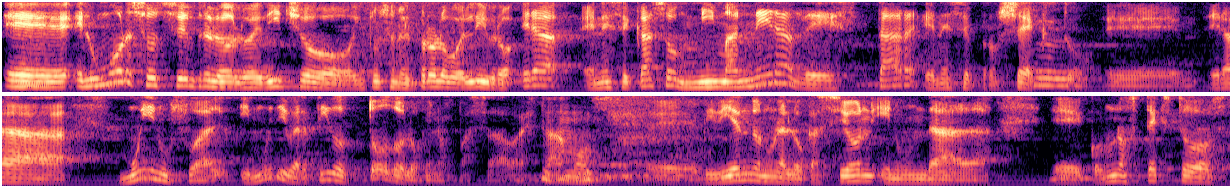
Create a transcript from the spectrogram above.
Eh, el humor, yo siempre lo, lo he dicho, incluso en el prólogo del libro, era en ese caso mi manera de estar en ese proyecto. Eh, era muy inusual y muy divertido todo lo que nos pasaba. Estábamos eh, viviendo en una locación inundada. Eh, con unos textos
